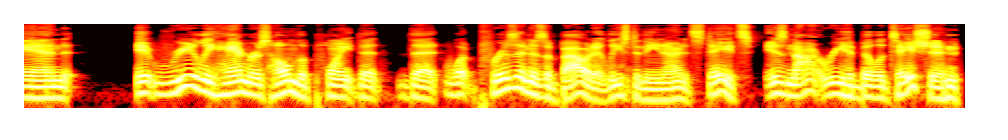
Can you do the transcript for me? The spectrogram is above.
And it really hammers home the point that that what prison is about at least in the United States is not rehabilitation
